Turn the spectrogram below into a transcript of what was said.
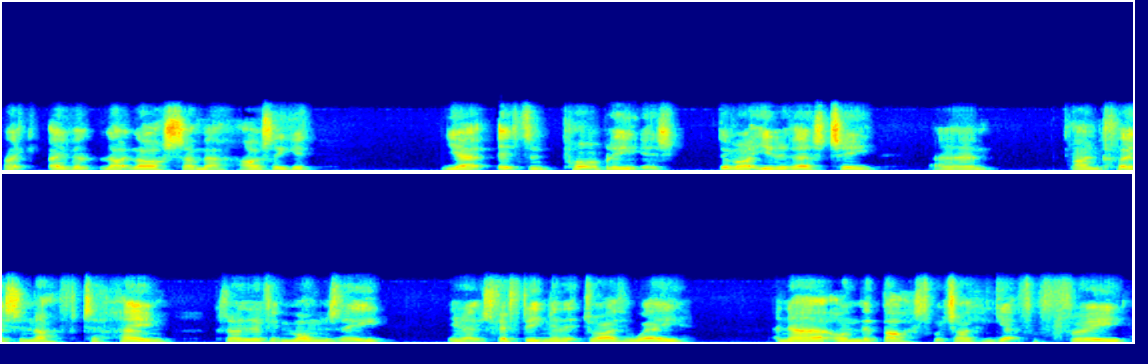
like over like last summer, I was thinking, yeah, it's a, probably it's the right university. Um, I'm close enough to home because I live in Romsey. You know, it's 15 minute drive away. An hour on the bus, which I can get for free,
